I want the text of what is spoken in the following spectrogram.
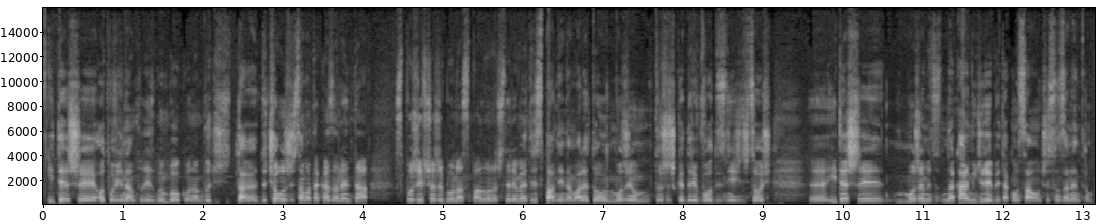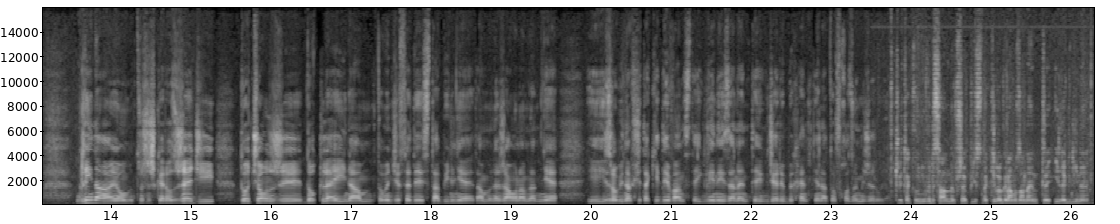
I też e, odpowiednio nam tutaj jest głęboko, nam do, ta, dociąży. Sama taka zanęta spożywcza, żeby ona spadła na 4 metry, spadnie nam, ale to on może ją troszeczkę dry wody znieść, coś. E, I też e, możemy nakarmić ryby taką samą czystą zanętą. Glina ją troszeczkę rozrzedzi, dociąży, doklei nam, to będzie wtedy stabilnie tam leżało nam na dnie i, i zrobi nam się taki dywan z tej gliny i zanęty, gdzie ryby chętnie na to wchodzą i żerują. Czyli taki uniwersalny przepis na kilogram zanęty, ile gliny?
